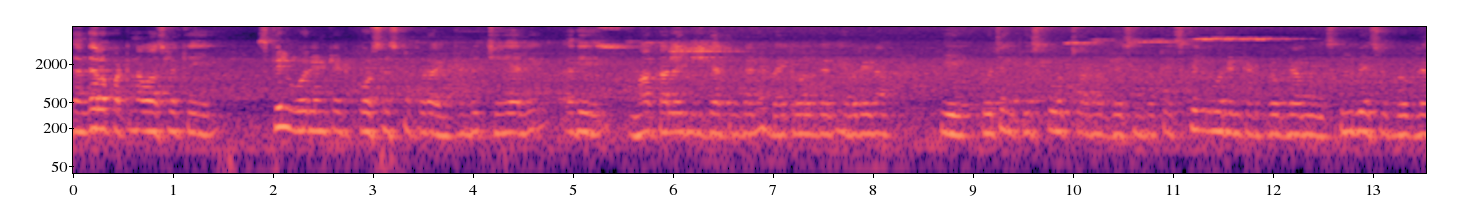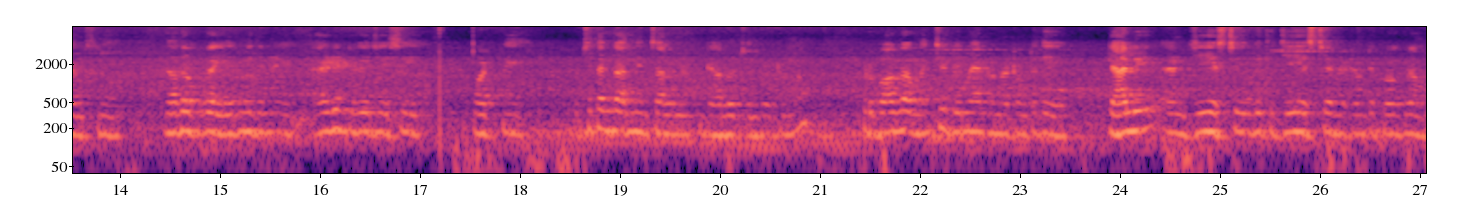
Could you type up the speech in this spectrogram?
నంద్యాల పట్టణ వాసులకి స్కిల్ ఓరియంటెడ్ కోర్సెస్ని కూడా ఇంట్రడ్యూస్ చేయాలి. అది మా కాలేజీ విద్యార్థులు కానీ బయట వాళ్ళు కానీ ఎవరైనా ఈ కోచింగ్ తీసుకోవచ్చు అన్న ఉద్దేశంతో స్కిల్ ఓరియంటెడ్ ప్రోగ్రామ్ని స్కిల్ బేస్డ్ ప్రోగ్రామ్స్ని దాదాపుగా ఎనిమిదిని ఐడెంటిఫై చేసి వాటిని ఉచితంగా అందించాలన్నటువంటి ఆలోచనతో ఉన్నాం. ఇప్పుడు బాగా మంచి డిమాండ్ ఉన్నటువంటిది Tally and GST with GST అనేటువంటి ప్రోగ్రామ్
